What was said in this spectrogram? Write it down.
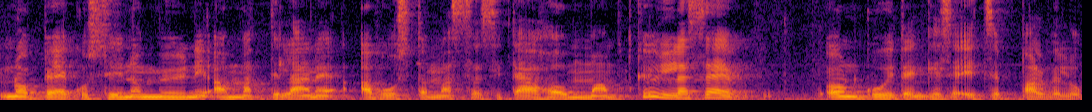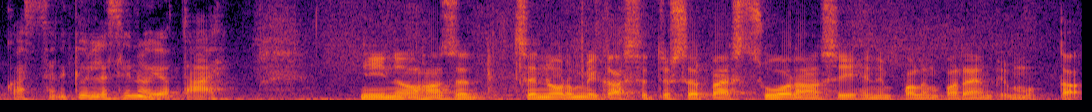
nopea, kun siinä on myynnin ammattilainen avustamassa sitä hommaa, mutta kyllä se on kuitenkin se itsepalvelukassa, niin kyllä siinä on jotain. Niin onhan se, se normikassa, että jos sä pääset suoraan siihen, niin paljon parempi, mutta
